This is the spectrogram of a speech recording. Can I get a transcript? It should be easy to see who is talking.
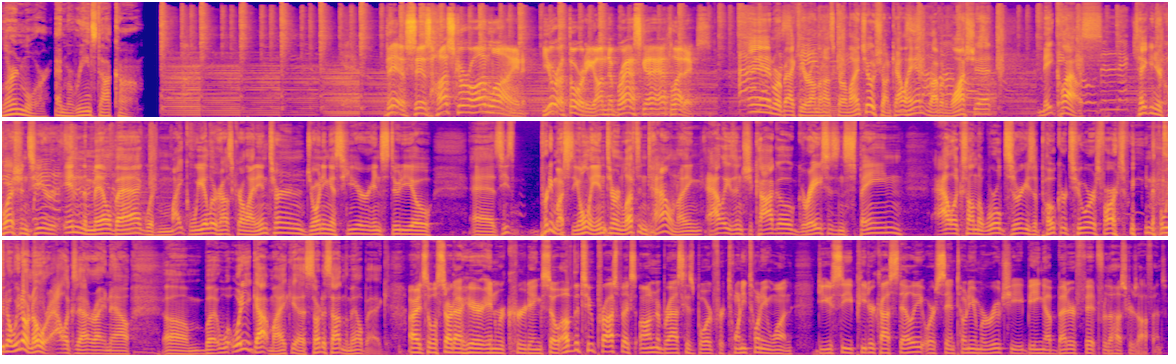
Speaker 1: Learn more at marines.com.
Speaker 2: This is Husker Online, your authority on Nebraska athletics.
Speaker 3: And we're back here on the Husker Online Show. Sean Callahan, Robin Washut, Nate Clouse. Taking your questions here in the mailbag with Mike Wheeler, Husker Online intern, joining us here in studio as he's pretty much the only intern left in town. I think Allie's in Chicago, Grace is in Spain, Alex on the World Series of Poker tour. As far as we know, we don't we don't know where Alex at right now. Um, but w- what do you got, Mike? Uh, start us out in the mailbag.
Speaker 4: All right, so we'll start out here in recruiting. So, of the two prospects on Nebraska's board for 2021, do you see Peter Costelli or Santonio Marucci being a better fit for the Huskers offense?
